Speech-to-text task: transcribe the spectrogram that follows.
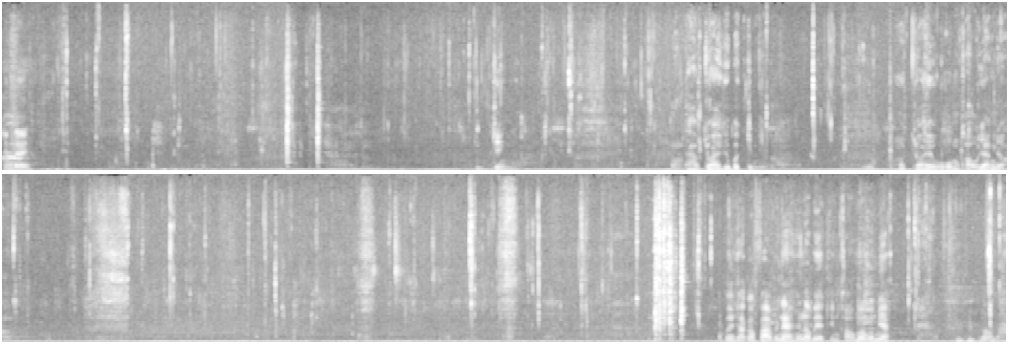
กินได้เก่งเท้าวจอยคือว่ากินเขาจอยอมเขาย่างเดียวเมื่อเช้าก็ฝากไปหน้าให้เราไปอยากกินเขาวมองกับเมีย รอบาท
